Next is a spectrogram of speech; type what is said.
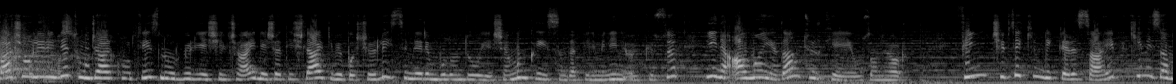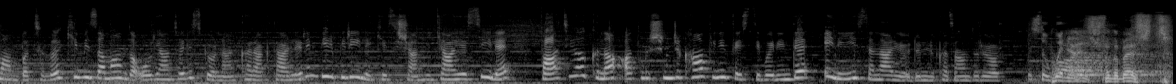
Başrollerinde Tuncel Kurtiz, Nurgül Yeşilçay, Nejat İşler gibi başarılı isimlerin bulunduğu Yaşamın Kıyısında filminin öyküsü yine Almanya'dan Türkiye'ye uzanıyor. Film çifte kimliklere sahip kimi zaman batılı, kimi zaman da oryantalist görünen karakterlerin birbiriyle kesişen hikayesiyle Fatih Akın'a 60. Cannes Film Festivali'nde en iyi senaryo ödülünü kazandırıyor. Prize for the best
